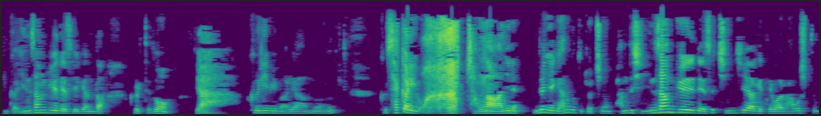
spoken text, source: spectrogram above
그러니까 인상주의에 대해서 얘기한다. 그럴 때도 야 그림이 말이야 뭐 그 색깔이 와 장난 아니네 이런 얘기 하는 것도 좋지만 반드시 인상주의에 대해서 진지하게 대화를 하고 싶은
